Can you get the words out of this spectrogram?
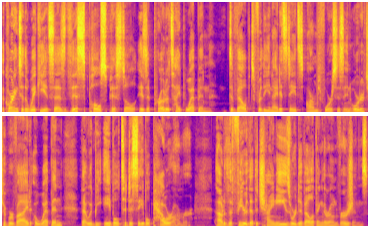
According to the wiki, it says this pulse pistol is a prototype weapon developed for the United States Armed Forces in order to provide a weapon that would be able to disable power armor out of the fear that the Chinese were developing their own versions.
